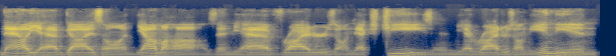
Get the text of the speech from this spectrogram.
now you have guys on Yamahas and you have riders on XGs and you have riders on the Indian.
